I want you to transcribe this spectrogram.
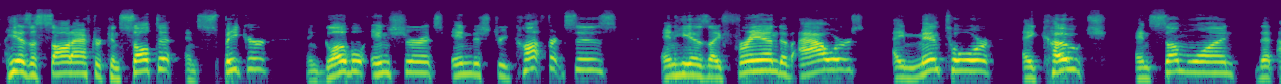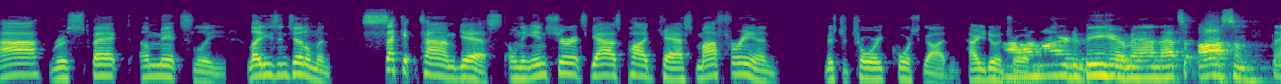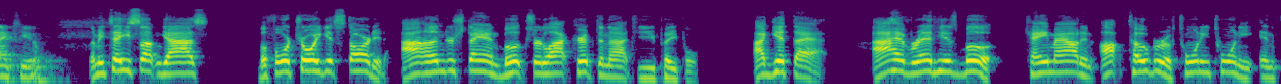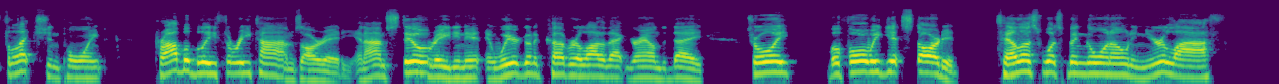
He is a sought after consultant and speaker in global insurance industry conferences, and he is a friend of ours, a mentor, a coach, and someone that I respect immensely. Ladies and gentlemen, second time guest on the Insurance Guys podcast, my friend, Mr. Troy Korsgaden. How are you doing, Troy? I'm honored to be here, man. That's awesome. Thank you. Let me tell you something, guys. Before Troy gets started, I understand books are like kryptonite to you people. I get that. I have read his book, came out in October of 2020, Inflection Point, probably three times already. And I'm still reading it, and we're going to cover a lot of that ground today. Troy, before we get started, tell us what's been going on in your life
